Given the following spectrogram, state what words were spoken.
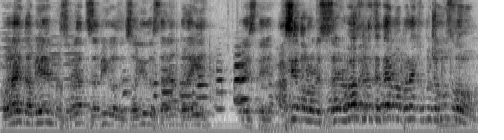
por ahí también nuestros grandes amigos del sonido estarán por ahí este, haciendo lo necesario. Vamos con este tema por ahí con mucho gusto.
